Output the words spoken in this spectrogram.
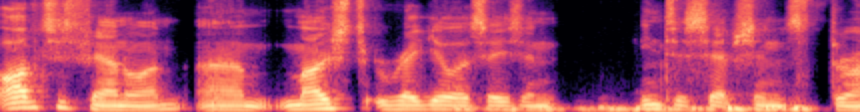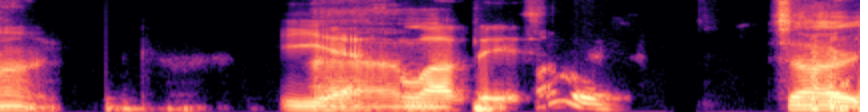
I've just found one. Um, most regular season interceptions thrown. yeah, um, love this. So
